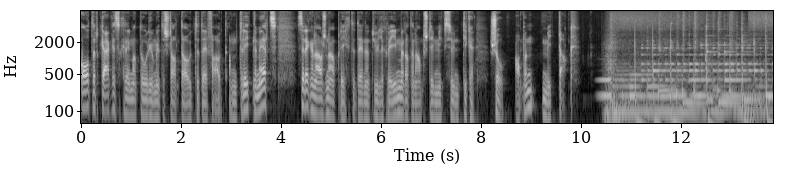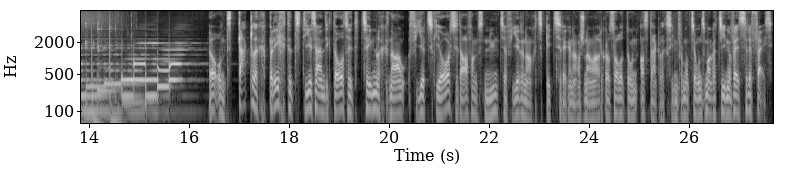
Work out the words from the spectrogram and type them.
oder gegen das Krematorium in der Stadt Alten der fällt am 3. März. Das Regionaljournal berichtet dann natürlich wie immer an den Abstimmungssündigen schon ab dem Mittag. Ja, und täglich berichtet die Sendung hier seit ziemlich genau 40 Jahren. Seit Anfangs 1984 gibt es Regionaljournal Argo Solothurn als tägliches Informationsmagazin auf SRF 1.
